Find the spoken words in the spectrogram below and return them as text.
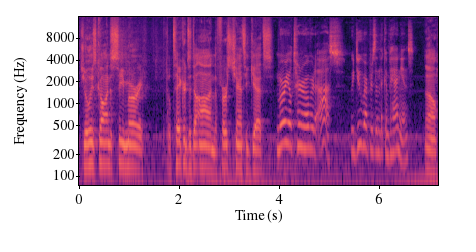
Julie's gone to see Murray. He'll take her to Da'an the first chance he gets. Murray will turn her over to us. We do represent the companions. No,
